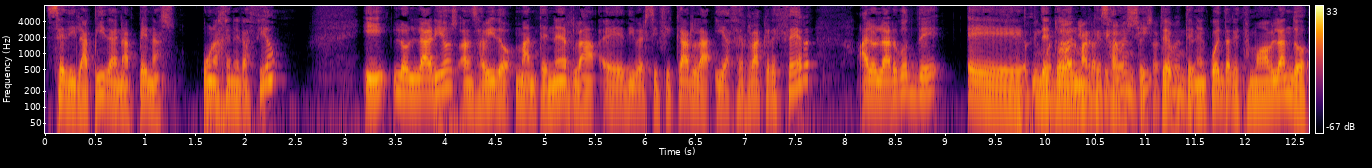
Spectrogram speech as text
se dilapida en apenas una generación, y los Larios han sabido mantenerla, eh, diversificarla y hacerla crecer a lo largo de eh, de todo el marquesado. Sí, ten en cuenta que estamos hablando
